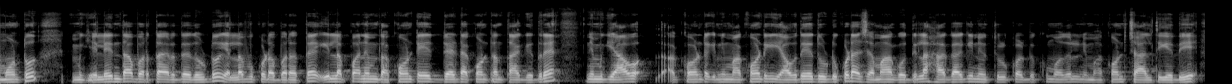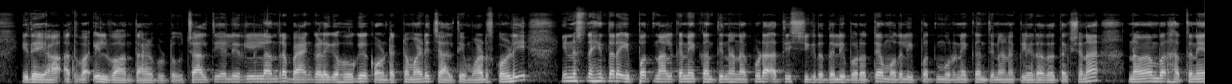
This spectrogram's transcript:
ಅಮೌಂಟು ನಿಮಗೆ ಎಲ್ಲಿಂದ ಬರ್ತಾ ಇರದೆ ದುಡ್ಡು ಎಲ್ಲವೂ ಕೂಡ ಬರುತ್ತೆ. ಇಲ್ಲಪ್ಪ ನಿಮ್ಮದು ಅಕೌಂಟೇ ಡೆಡ್ ಅಕೌಂಟ್ ಅಂತ ಆಗಿದ್ದರೆ ನಿಮಗೆ ಯಾವ ಅಕೌಂಟಿಗೆ, ನಿಮ್ಮ ಅಕೌಂಟಿಗೆ ಯಾವುದೇ ದುಡ್ಡು ಕೂಡ ಜಮಾ ಆಗೋದಿಲ್ಲ. ಹಾಗಾಗಿ ನೀವು ತಿಳ್ಕೊಳ್ಬೇಕು, ಮೊದಲು ನಿಮ್ಮ ಅಕೌಂಟ್ ಚಾಲ್ತಿ ಇದೆ ಇದೆಯಾ ಅಥವಾ ಇಲ್ವಾ ಅಂತ ಹೇಳ್ಬಿಟ್ಟು. ಚಾಲ್ತಿಯಲ್ಲಿ ಇರಲಿಲ್ಲ ಅಂದರೆ ಬ್ಯಾಂಕ್ಗಳಿಗೆ ಹೋಗಿ ಕಾಂಟ್ಯಾಕ್ಟ್ ಮಾಡಿ ಚಾಲ್ತಿ ಮಾಡಿಸ್ಕೊಳ್ಳಿ. ಇನ್ನು ಸ್ನೇಹಿತರ, ಇಪ್ಪತ್ನಾಲ್ಕನೇ ಕಂತಿನ ಹಣ ಕೂಡ ಅತಿ ಶೀಘ್ರದಲ್ಲಿ ಬರುತ್ತೆ. ಮೊದಲು ಇಪ್ಪತ್ತ್ಮೂರನೇ ಕಂತಿನ ಹಣ ಕ್ಲಿಯರ್ ಆದ ತಕ್ಷಣ ನವೆಂಬರ್ ಹತ್ತನೇ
